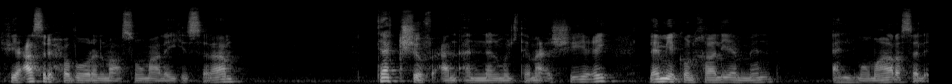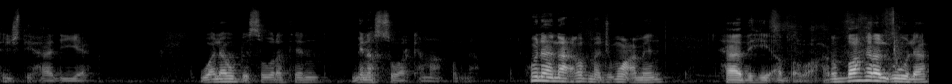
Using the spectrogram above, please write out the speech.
في عصر حضور المعصوم عليه السلام تكشف عن أن المجتمع الشيعي لم يكن خاليا من الممارسة الاجتهادية ولو بصورة من الصور كما قلنا. هنا نعرض مجموعة من هذه الظواهر. الظاهرة الأولى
